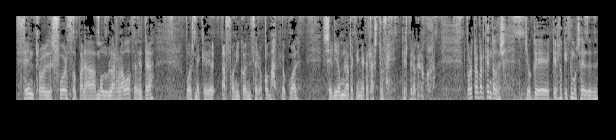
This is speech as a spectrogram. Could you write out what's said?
centro el esfuerzo para modular la voz, etcétera, pues me quedé afónico en cero coma, lo cual sería una pequeña catástrofe, que espero que no ocurra. Por otra parte, entonces, yo qué, es lo que hicimos el,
